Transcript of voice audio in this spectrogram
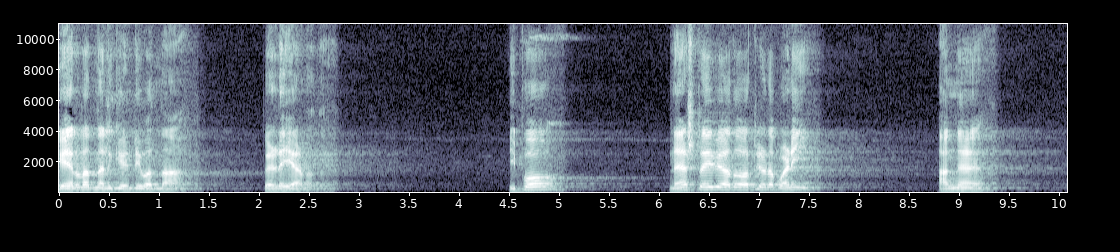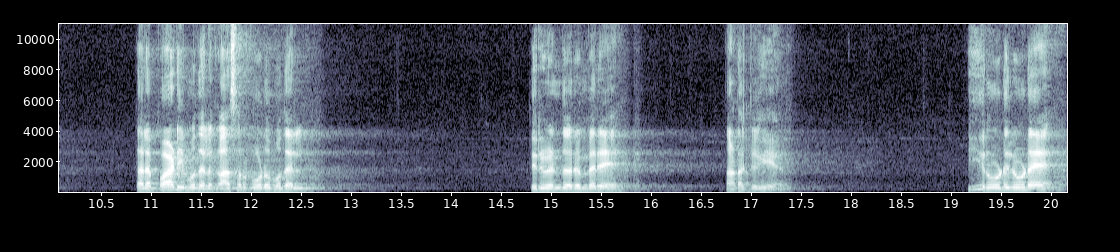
കേരളം നൽകേണ്ടി വന്ന പിഴയാണത്. ഇപ്പോൾ നാഷണൽ ഹൈവേ അതോറിറ്റിയുടെ പണി അങ്ങ് തലപ്പാടി മുതൽ കാസർഗോഡ് മുതൽ തിരുവനന്തപുരം വരെ നടക്കുകയാണ്. ഈ റോഡിലൂടെ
